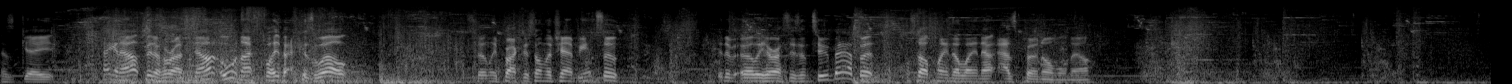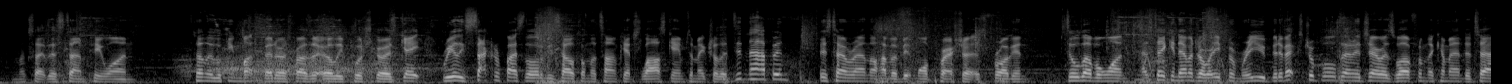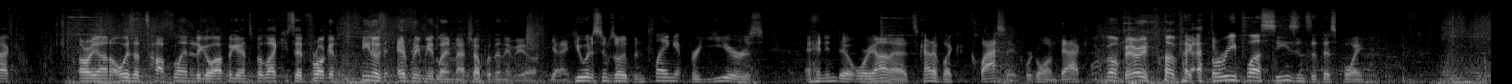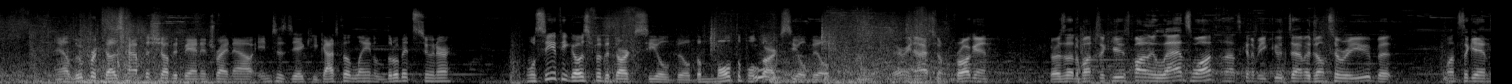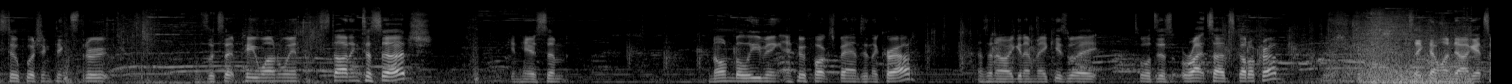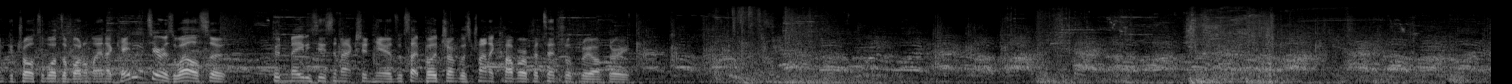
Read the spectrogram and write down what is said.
As Gate hanging out, bit of harass down. Ooh, nice playback as well. Certainly practice on the champion, so bit of early harass isn't too bad, but we'll start playing the lane out as per normal now. Looks like this time P1 certainly looking much better as far as the early push goes. Gate really sacrificed a lot of his health on the time catch last game to make sure that didn't happen. This time around they'll have a bit more pressure as Froggen, still level one, has taken damage already from Ryu. Bit of extra ball damage there as well from the command attack. Orianna, always a tough laner to go up against, but like you said, Froggen, he knows every mid lane matchup with Anivia. Yeah, you would assume so. I've been playing it for years, and into Orianna, it's kind of like a classic. We're going back We're going very far back. like three plus seasons at this point. Yeah, Looper does have the shove advantage right now into Zig. He got to the lane a little bit sooner. We'll see if he goes for the Dark Seal build, the multiple Dark Seal build. Very nice from Froggen. Throws out a bunch of Qs, finally lands one, and that's going to be good damage onto Ryu, but once again, still pushing things through. This looks like P1 win starting to surge. You can hear some non-believing Echo Fox fans in the crowd. As I know, going to make his way towards this right side Scuttle Crab. Take that one down, get some control towards the bottom lane. Akaadian's here as well, so could maybe see some action here. It looks like both junglers trying to cover a potential three on three.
